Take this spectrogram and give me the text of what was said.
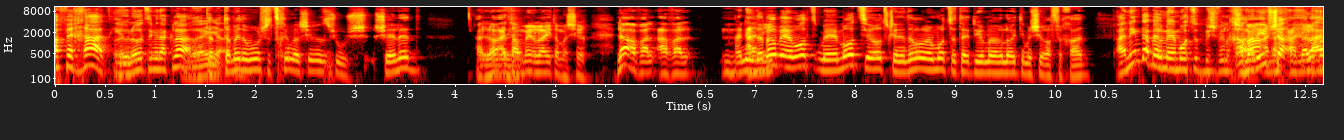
אף אחד, כי הוא לא יוצא מן הכלל. רגע. תמיד אומרים שצריכים להשאיר איזשהו ש- שלד. אני לא- אתה אומר לא היית משאיר. לא, אבל... אבל... אני מדבר מאמוצ- מאמוציות, כשאני מדבר מאמוציות הייתי אומר לא הייתי משאיר אף אחד. אני מדבר מאמוציות בשבילך. אבל אני- אי אפשר, אני- אתה לא אני-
